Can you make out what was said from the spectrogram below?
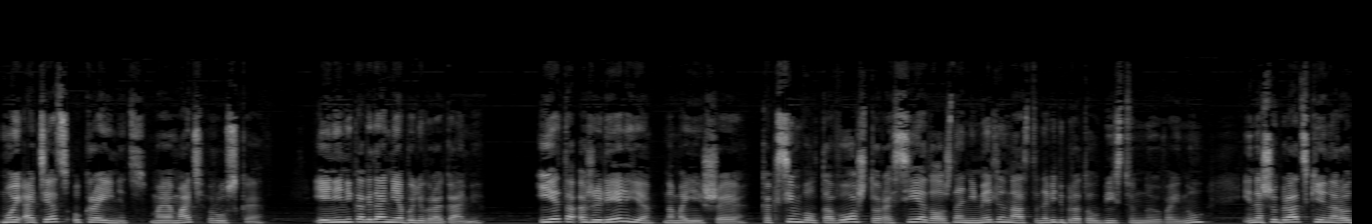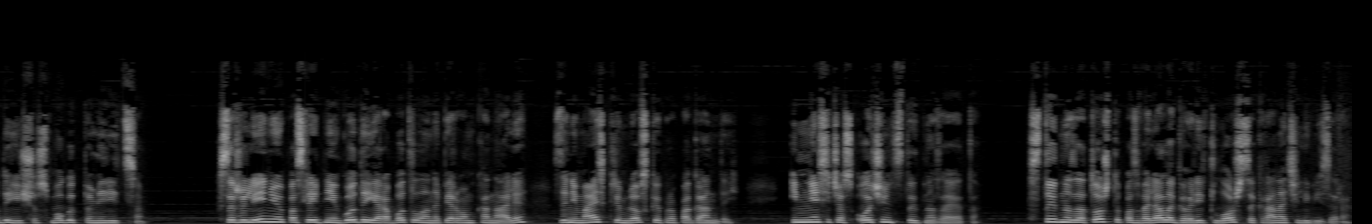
Мой отец – украинец, моя мать – русская. И они никогда не были врагами. И это ожерелье на моей шее как символ того, что Россия должна немедленно остановить братоубийственную войну, и наши братские народы еще смогут помириться. К сожалению, последние годы я работала на Первом канале, занимаясь кремлевской пропагандой. И мне сейчас очень стыдно за это. Стыдно за то, что позволяла говорить ложь с экрана телевизора.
